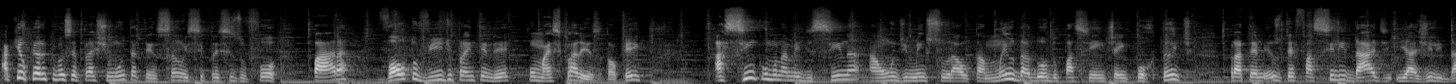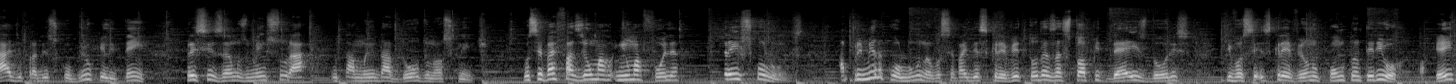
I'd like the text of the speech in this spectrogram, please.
Aqui eu quero que você preste muita atenção e, se preciso for, para, volta o vídeo para entender com mais clareza, tá ok? Assim como na medicina, aonde mensurar o tamanho da dor do paciente é importante para até mesmo ter facilidade e agilidade para descobrir o que ele tem, precisamos mensurar o tamanho da dor do nosso cliente. Você vai fazer uma, em uma folha três colunas. A primeira coluna você vai descrever todas as top 10 dores que você escreveu no ponto anterior, ok?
